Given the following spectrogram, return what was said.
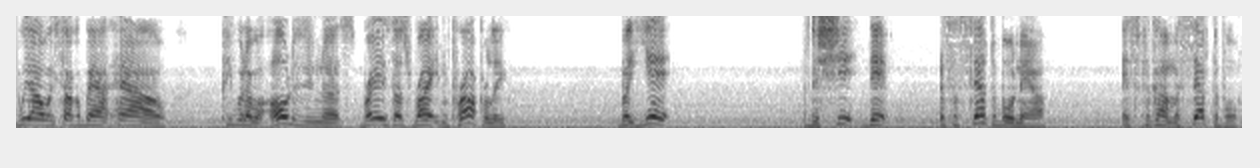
we always talk about how people that were older than us raised us right and properly, but yet, the shit that is acceptable now it's become acceptable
